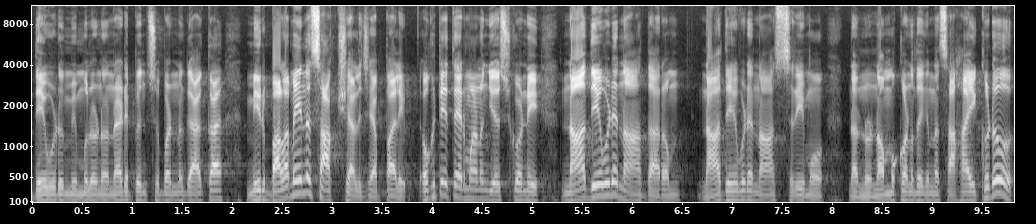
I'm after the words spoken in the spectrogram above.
దేవుడు మిమ్మలను నడిపించబడునుగాక మీరు బలమైన సాక్ష్యాలు చెప్పాలి. ఒకటే తీర్మానం చేసుకోండి. నా దేవుడే నా ఆధారం నా దేవుడే నా ఆశ్రయము నన్ను నమ్ముకొనదగిన సహాయకుడు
